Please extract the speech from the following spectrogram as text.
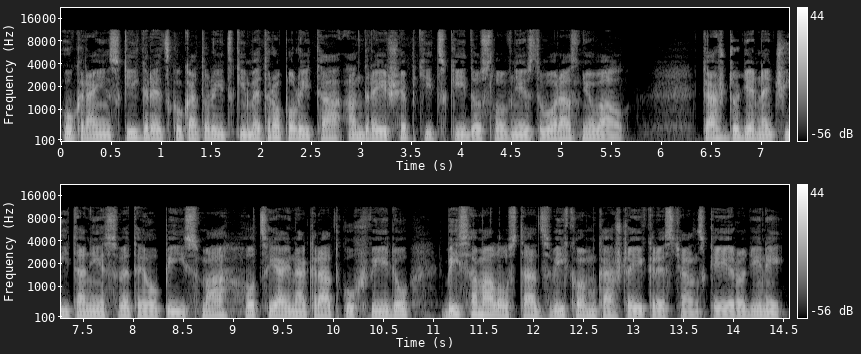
Ukrajinský grécko-katolícky metropolita Andrej Šeptický doslovne zdôrazňoval Každodenné čítanie svätého písma, hoci aj na krátku chvíľu, by sa malo stať zvykom každej kresťanskej rodiny.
